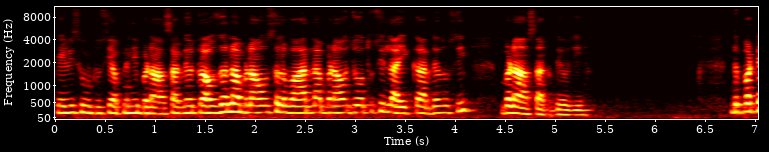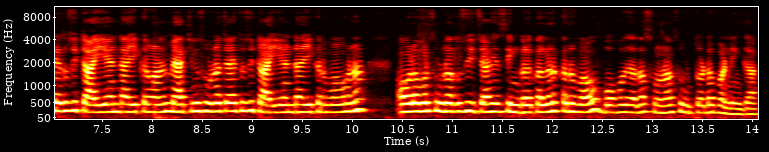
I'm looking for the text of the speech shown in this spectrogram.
ਤੇ ਵੀ ਸੂਟ ਤੁਸੀਂ ਆਪਣੇ ਲਈ ਬਣਾ ਸਕਦੇ ਹੋ। ਟਰਾਊਜ਼ਰ ਨਾਲ ਬਣਾਓ, ਸਲਵਾਰ ਨਾਲ ਬਣਾਓ, ਜੋ ਤੁਸੀਂ ਲਾਈਕ ਕਰਦੇ ਹੋ ਤੁਸੀਂ ਬਣਾ ਸਕਦੇ ਹੋ ਜੀ। ਦੁਪੱਟੇ ਤੁਸੀਂ ਟਾਈ ਐਂਡ ਡਾਈ ਕਰਵਾਉਣਾ ਮੈਚਿੰਗ ਸੂਟ ਚਾਹੇ ਤੁਸੀਂ ਟਾਈ ਐਂਡ ਡਾਈ ਕਰਵਾਓ, ਹਨਾ? ਆਲ ਓਵਰ ਸੂਟ ਤੁਸੀਂ ਚਾਹੇ ਸਿੰਗਲ ਕਲਰ ਕਰਵਾਓ, ਬਹੁਤ ਜ਼ਿਆਦਾ ਸੋਹਣਾ ਸੂਟ ਤੁਹਾਡਾ ਬਣੇਗਾ।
